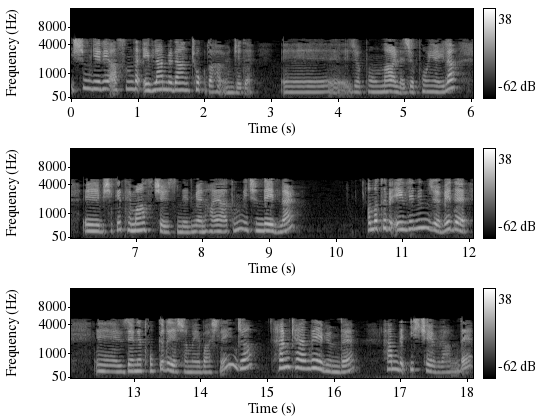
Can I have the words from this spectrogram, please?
İşim gereği aslında evlenmeden çok daha önce de e, Japonlarla, Japonya'yla e, bir şekilde temas içerisindeydim. Yani hayatımın içindeydiler. Ama tabii evlenince ve de e, üzerine Tokyo'da yaşamaya başlayınca hem kendi evimde hem de iş çevremde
